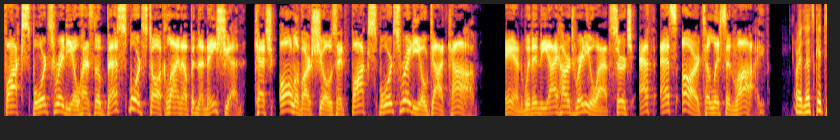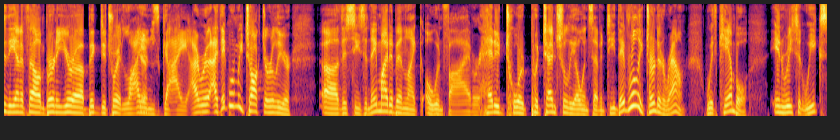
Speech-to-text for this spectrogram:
Fox Sports Radio has the best sports talk lineup in the nation. Catch all of our shows at foxsportsradio.com. And within the iHeartRadio app, search FSR to listen live. All right, let's get to the NFL. And Bernie, you're a big Detroit Lions yes. guy. I, re- I think when we talked earlier uh, this season, they might have been like 0 and 5 or headed toward potentially 0 and 17. They've really turned it around with Campbell in recent weeks.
